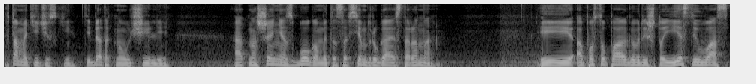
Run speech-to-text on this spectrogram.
автоматически. Тебя так научили. А отношения с Богом это совсем другая сторона. И апостол Павел говорит, что если у вас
